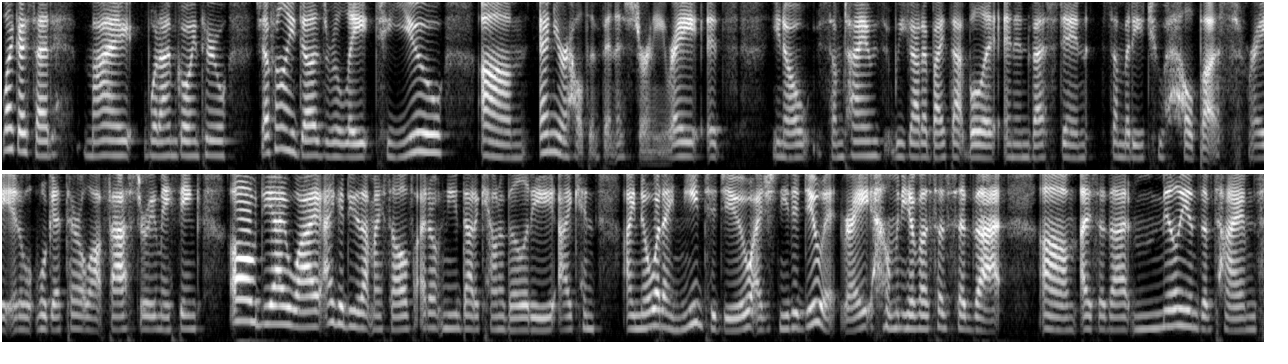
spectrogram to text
like I said, my what I'm going through definitely does relate to you um, and your health and fitness journey, right? It's you know sometimes we got to bite that bullet and invest in somebody to help us, right? It'll we'll get there a lot faster. We may think, oh DIY, I could do that myself. I don't need that accountability. I can. I know what I need to do. I just need to do it, right? How many of us have said that? Um, I said that millions of times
